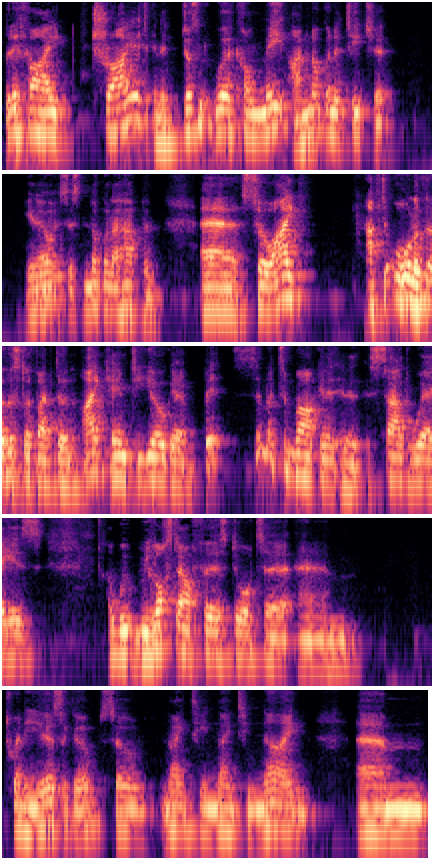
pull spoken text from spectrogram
But if I try it and it doesn't work on me, I'm not going to teach it. You know, it's just not going to happen. Uh, so I, after all of the other stuff I've done, I came to yoga a bit similar to Mark in a, in a sad way. Is we, we lost our first daughter um, 20 years ago, so 1999. Um,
